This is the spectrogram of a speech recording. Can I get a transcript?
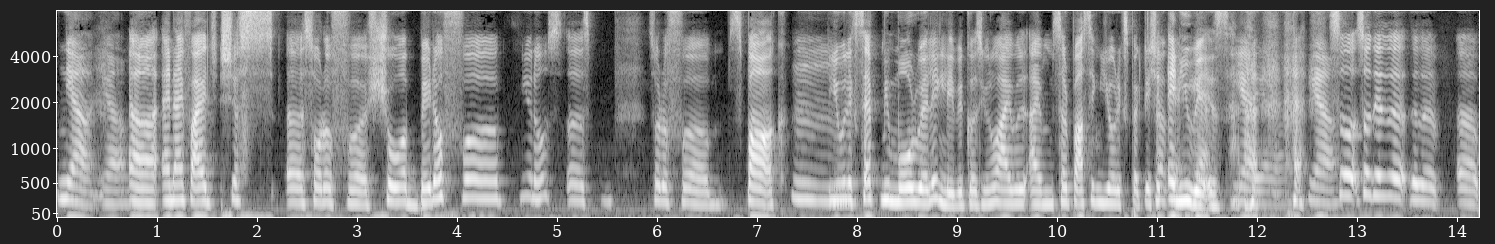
yeah yeah uh, and if I just uh, sort of uh, show a bit of uh, you know uh, sort of uh, spark, Hmm. you will accept me more willingly because you know I will I'm surpassing your expectation Okay, anyways. yeah, yeah, yeah, yeah. Yeah. so so there's a, there's a uh,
